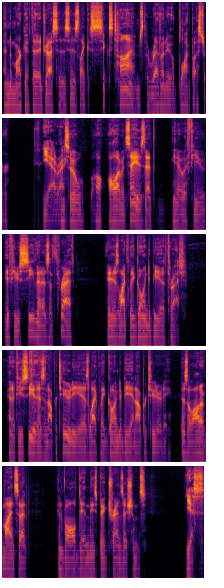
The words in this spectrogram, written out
and the market that addresses is like six times the revenue of Blockbuster. Yeah, And right. so all, all I would say is that you know if you if you see that as a threat, it is likely going to be a threat, and if you see it as an opportunity, it is likely going to be an opportunity. There's a lot of mindset involved in these big transitions. Yes.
